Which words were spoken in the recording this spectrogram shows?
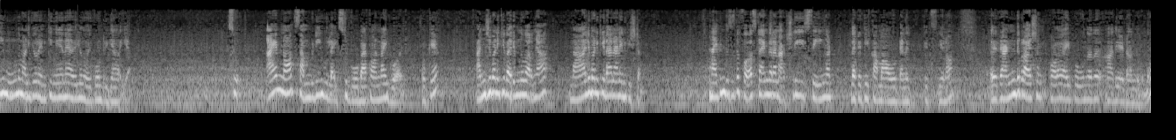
ഈ മൂന്ന് മണിക്കൂർ എനിക്ക് ഇങ്ങനെ അതിൽ നോക്കിക്കൊണ്ടിരിക്കാൻ വയ്യ so I'm not somebody who likes to go back on my word okay അഞ്ചു മണിക്ക് വരും എന്ന് പറഞ്ഞാൽ നാല് മണിക്ക് ഇടാനാണ് എനിക്കിഷ്ടം I think this is the first time that I'm actually saying a, that it will come out and it, you know രണ്ട് പ്രാവശ്യം കുളമായി പോകുന്നത് ആദ്യമായിട്ടാണ് തോന്നുന്നു.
